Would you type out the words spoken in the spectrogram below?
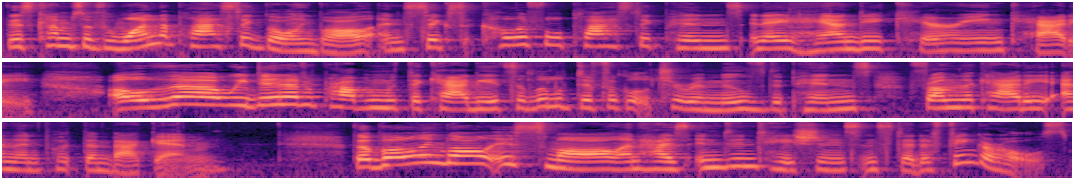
This comes with one plastic bowling ball and six colorful plastic pins in a handy carrying caddy. Although we did have a problem with the caddy, it's a little difficult to remove the pins from the caddy and then put them back in. The bowling ball is small and has indentations instead of finger holes.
